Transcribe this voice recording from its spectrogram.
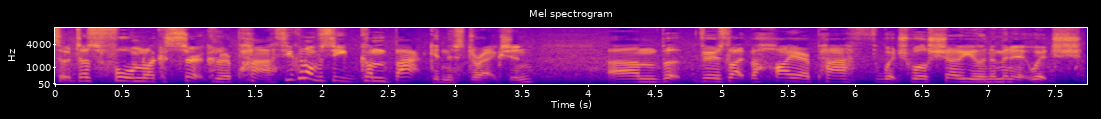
So it does form like a circular path. You can obviously come back in this direction, um, but there's like the higher path, which we'll show you in a minute, which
